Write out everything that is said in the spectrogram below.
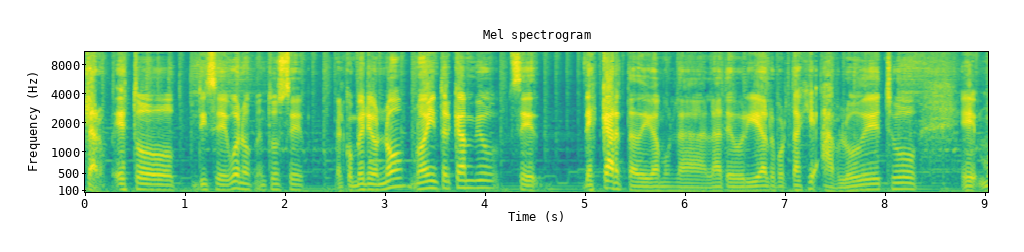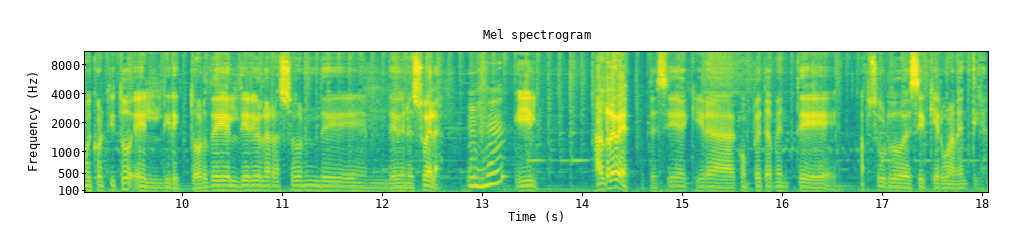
claro, esto dice, bueno, entonces el convenio no, no hay intercambio, se descarta, digamos, la, teoría del reportaje. Habló, de hecho, eh, muy cortito, el director del diario La Razón de, Venezuela. Y al revés, decía que era completamente absurdo decir que era una mentira.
